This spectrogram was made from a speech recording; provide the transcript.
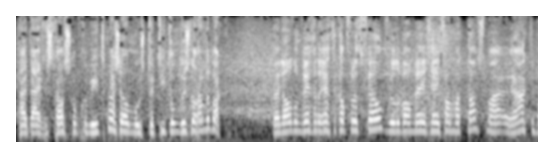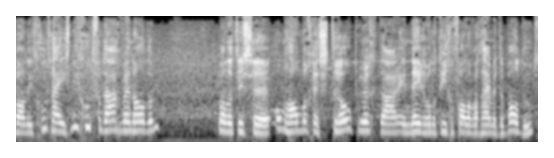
uit eigen strafschopgebied. Maar zo moest de Titon dus nog aan de bak. Wijnaldum weg aan de rechterkant van het veld. Wil de bal meegeven van Matas, maar raakt de bal niet goed. Hij is niet goed vandaag, Wijnaldum. Want het is uh, onhandig en stroperig daar in 9 van de 10 gevallen wat hij met de bal doet.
